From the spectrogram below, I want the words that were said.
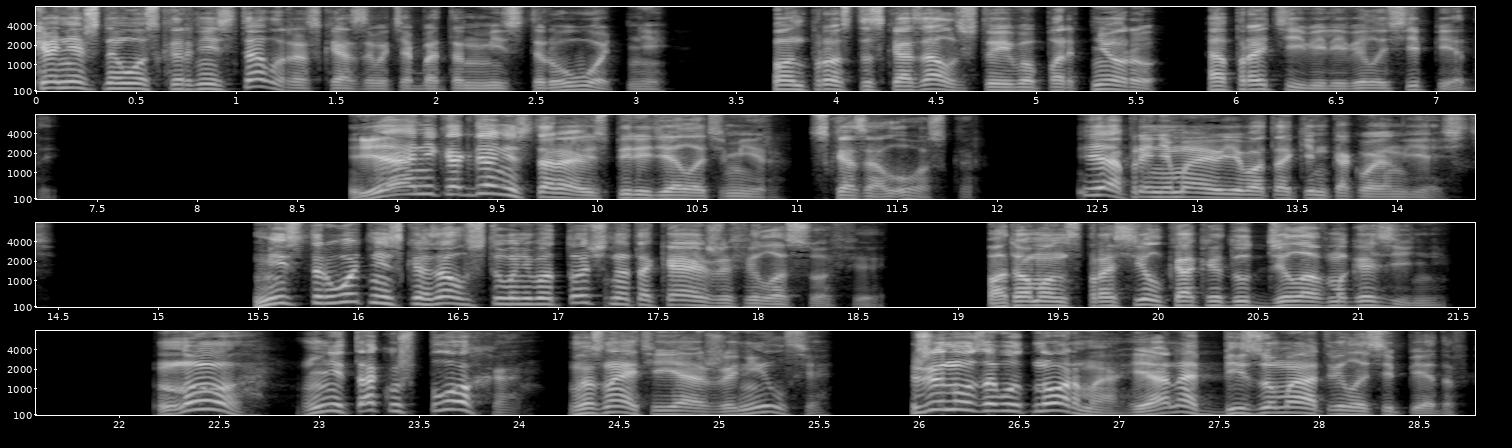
Конечно, Оскар не стал рассказывать об этом мистеру Уотни. Он просто сказал, что его партнеру опротивили велосипеды. «Я никогда не стараюсь переделать мир», — сказал Оскар. «Я принимаю его таким, какой он есть». Мистер Уотни сказал, что у него точно такая же философия. Потом он спросил, как идут дела в магазине. «Ну, не так уж плохо. Вы знаете, я женился. Жену зовут Норма, и она без ума от велосипедов.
